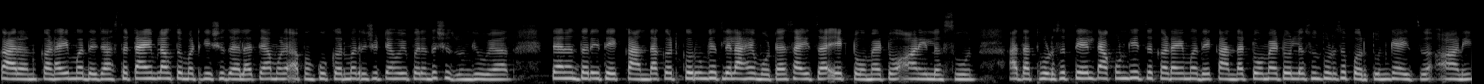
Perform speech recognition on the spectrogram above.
कारण कढाईमध्ये जास्त टाईम लागतो मटकी शिजायला. त्यामुळे आपण कुकरमध्ये शिट्ट्या होईपर्यंत शिजवून घेऊयात. त्यानंतर इथे एक कांदा कट करून घेतलेला आहे मोठ्या साईजचा एक टोमॅटो आणि लसूण. आता थोडंसं तेल टाकून घ्यायचं कढाईमध्ये. कांदा टोमॅटो लसूण थोडंसं परतून घ्यायचं आणि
